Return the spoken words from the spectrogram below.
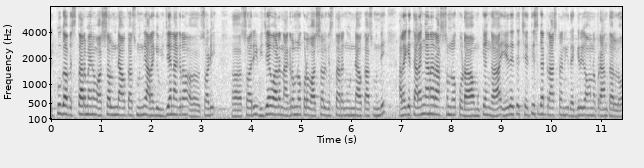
ఎక్కువగా విస్తారమైన వర్షాలు ఉండే అవకాశం ఉంది. అలాగే విజయనగరం సారీ సారీ విజయవాడ నగరంలో కూడా వర్షాలు విస్తారంగా ఉండే అవకాశం ఉంది. అలాగే తెలంగాణ రాష్ట్రంలో కూడా ముఖ్యంగా ఏదైతే ఛత్తీస్గఢ్ రాష్ట్రానికి దగ్గరగా ఉన్న ప్రాంతాల్లో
